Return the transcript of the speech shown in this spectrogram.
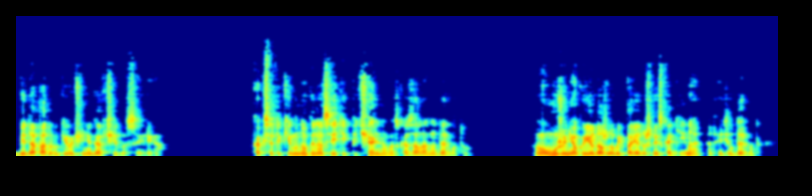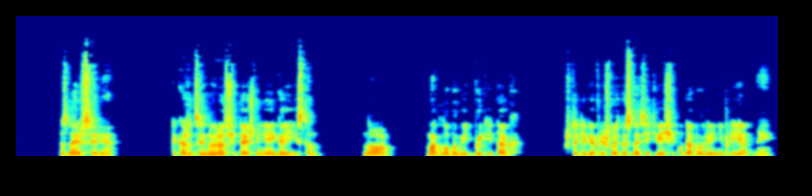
Беда подруги очень огорчила Селию. «Как все-таки много на свете печального», — сказала она Дермоту. «Ну, муженек ее должно быть порядочная скотина», — ответил Дермот. «Знаешь, Селия, ты, кажется, иной раз считаешь меня эгоистом, но могло бы ведь быть и так, что тебе пришлось бы сносить вещи куда более неприятные.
